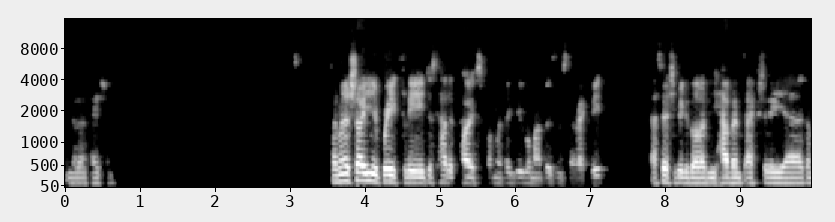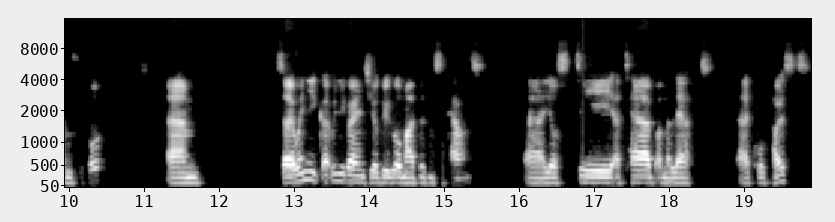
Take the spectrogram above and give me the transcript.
in your location. So I'm going to show you briefly just how to post from within Google My Business directly, especially because a lot of you haven't actually uh, done this before. Um, so when you go, when you go into your Google My Business account, uh, you'll see a tab on the left uh, called Posts.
